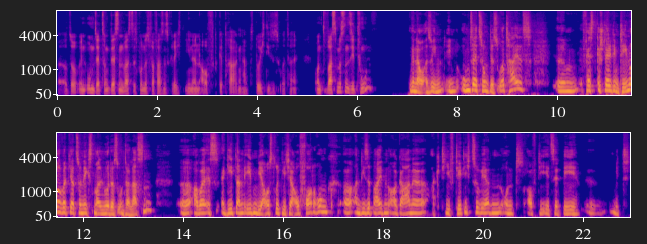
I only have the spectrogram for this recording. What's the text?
also in Umsetzung dessen, was das Bundesverfassungsgericht ihnen aufgetragen hat durch dieses Urteil. Und was müssen sie tun? Genau, also in, in Umsetzung des Urteils. Ähm, festgestellt im Tenor wird ja zunächst mal nur das Unterlassen, äh, aber es ergeht dann eben die ausdrückliche Aufforderung äh, an diese beiden Organe, aktiv tätig zu werden und auf die EZB äh, mit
